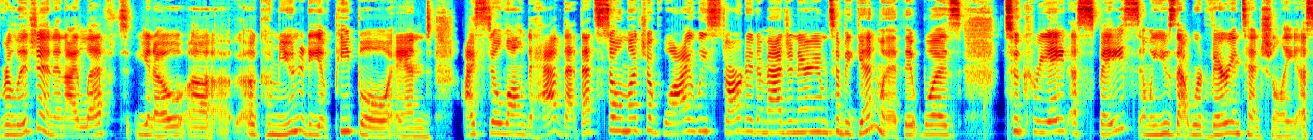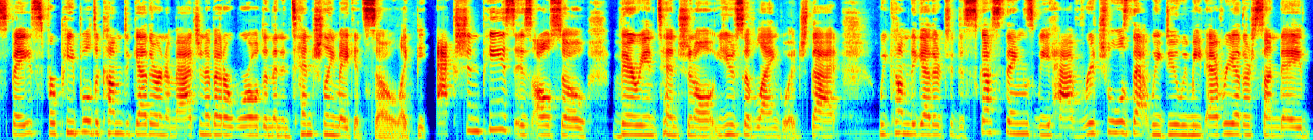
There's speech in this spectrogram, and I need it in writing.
religion and I left, you know, uh, a community of people and I still long to have that. That's so much of why we started Imaginarium to begin with. It was to create a space, and we use that word very intentionally, a space for people to come together and imagine a better world and then intentionally make it so. Like the action piece is also very intentional use of language that we come together to discuss things. We have rituals that we do. We meet every other Sunday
